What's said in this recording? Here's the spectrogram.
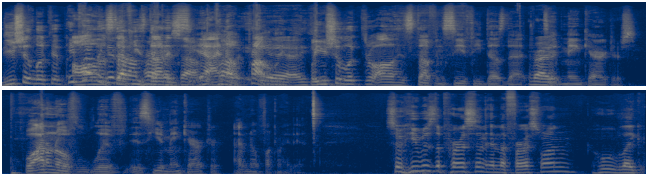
You should look at He all the stuff he's done. And purpose, see, though. He yeah, I know, probably- probably. yeah, but you should look through all his stuff and see if he does that Right. to main characters. Well, I don't know if Liv is he a main character. I have no fucking idea. So he was the person in the first one who like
